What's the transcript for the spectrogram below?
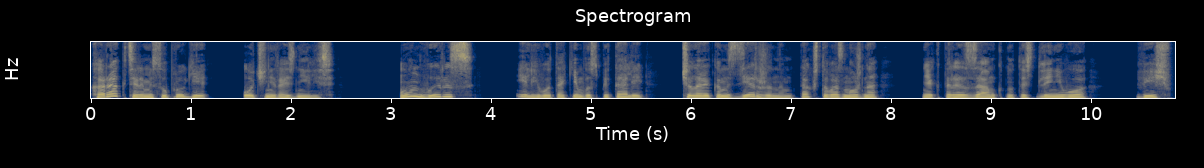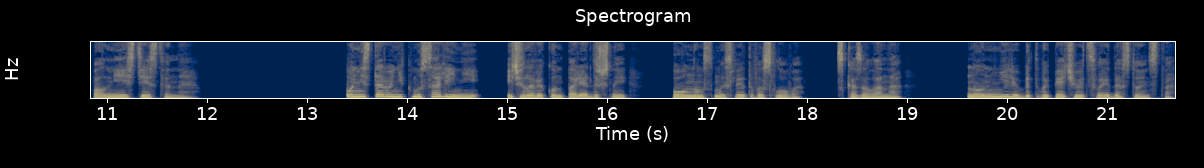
Характерами супруги очень разнились. Он вырос, или его таким воспитали, человеком сдержанным, так что, возможно, некоторая замкнутость для него — вещь вполне естественная. Он не сторонник Муссолини, и человек он порядочный, в полном смысле этого слова, сказала она, но он не любит выпячивать свои достоинства.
